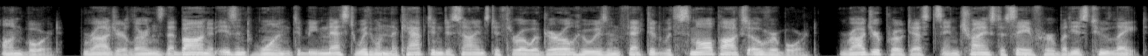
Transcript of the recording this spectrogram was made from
On board, Roger learns that Bonnet isn't one to be messed with when the captain decides to throw a girl who is infected with smallpox overboard. Roger protests and tries to save her but is too late.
